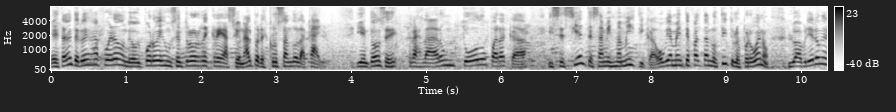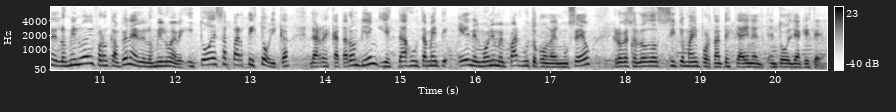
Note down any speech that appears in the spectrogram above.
El estadio interior es afuera donde hoy por hoy es un centro recreacional, pero es cruzando la calle. Y entonces trasladaron todo para acá y se siente esa misma mística. Obviamente faltan los títulos, pero bueno, lo abrieron en el 2009 y fueron campeones en el 2009. Y toda esa parte histórica la rescataron bien y está justamente en el Monument Park, junto con el museo. Creo que son los dos sitios más importantes que hay en, el- en todo el Yankee Stadium.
